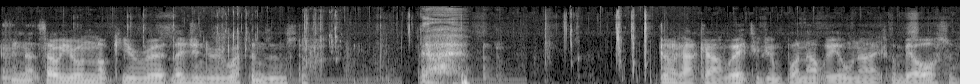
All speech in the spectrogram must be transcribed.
and that's how you unlock your uh, legendary weapons and stuff. God, I can't wait to jump on that with you now. It's gonna be awesome.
